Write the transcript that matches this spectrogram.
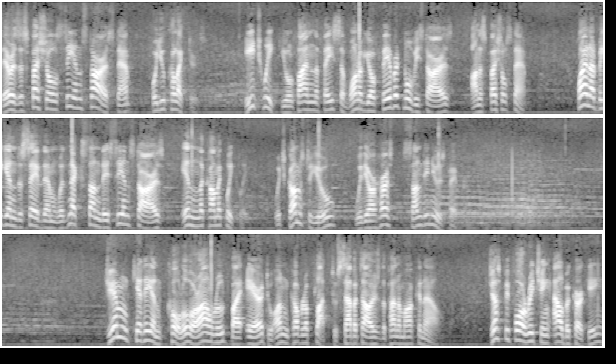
there is a special Seeing Stars stamp for you collectors. Each week, you'll find the face of one of your favorite movie stars on a special stamp. Why not begin to save them with next Sunday's Seeing Stars in the Comic Weekly, which comes to you with your Hearst Sunday newspaper? Jim, Kitty, and Kolo are en route by air to uncover a plot to sabotage the Panama Canal. Just before reaching Albuquerque,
